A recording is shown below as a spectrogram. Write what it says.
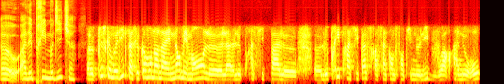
Euh, à des prix modiques euh, Plus que modiques, parce que comme on en a énormément, le, principal, euh, le prix principal sera 50 centimes le livre, voire 1 euro.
